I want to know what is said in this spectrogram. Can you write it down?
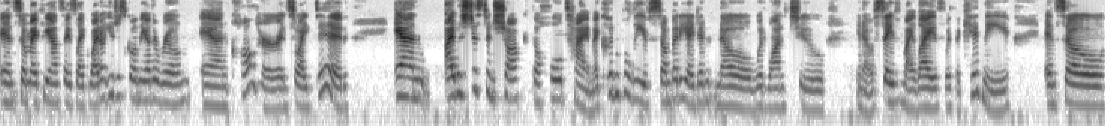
And so my fiance is like, why don't you just go in the other room and call her? And so I did. And I was just in shock the whole time. I couldn't believe somebody I didn't know would want to, you know, save my life with a kidney. And so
